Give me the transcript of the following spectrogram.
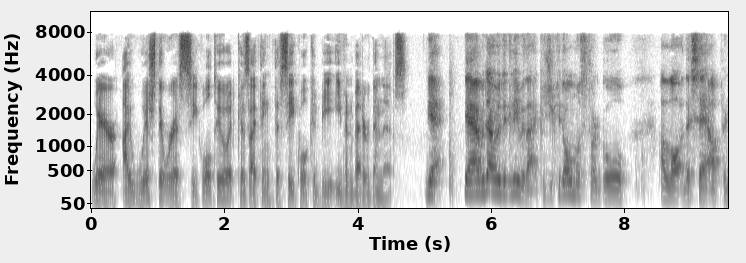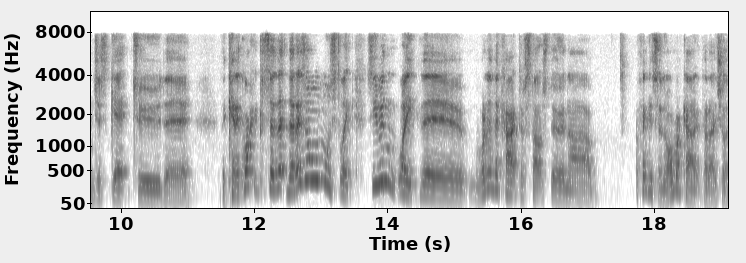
where I wish there were a sequel to it because I think the sequel could be even better than this. Yeah, yeah, I would I would agree with that because you could almost forego a lot of the setup and just get to the the kind of quirky. So th- there is almost like see when like the one of the characters starts doing a, I think it's a Norma character actually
